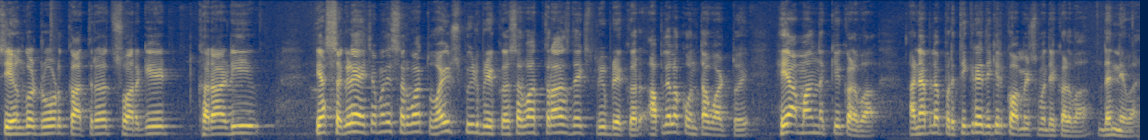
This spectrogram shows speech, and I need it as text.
सिंहगड रोड कात्रज स्वारगेट खराडी या सगळ्या ह्याच्यामध्ये सर्वात वाईट स्पीड ब्रेकर सर्वात त्रासदायक स्पीड ब्रेकर आपल्याला कोणता वाटतोय हे आम्हाला नक्की कळवा आणि आपल्या प्रतिक्रिया देखील कॉमेंट्समध्ये कळवा. धन्यवाद.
